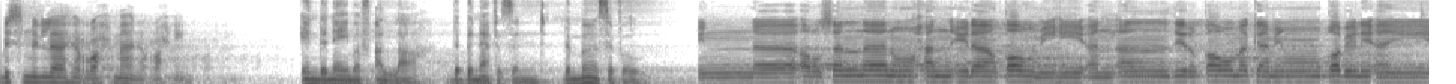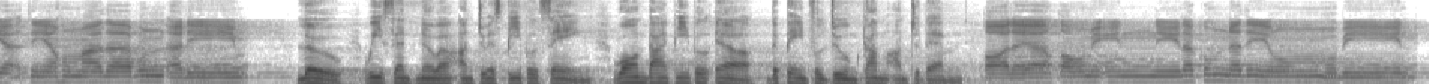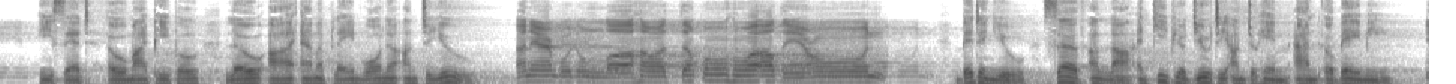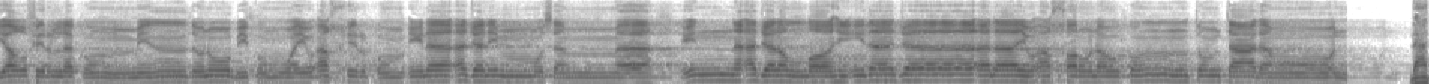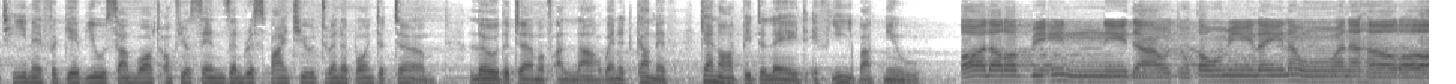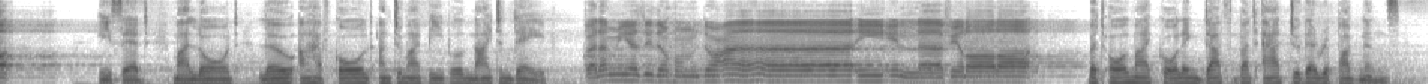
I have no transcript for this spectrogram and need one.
بسم الله الرحمن الرحيم In the name of Allah, the Beneficent, the Merciful. إنا أرسلنا نوحا إلى قومه أن أنذر قومك من قبل أن يأتيهم عذاب أليم Lo, we sent Noah unto his people, saying, Warn thy people ere the painful doom come unto them. قال يا قوم إني لكم نذير مبين He said, O my people, lo, I am a plain warner unto you, أن اعبدوا الله واتقوه وأطيعون bidding you, serve Allah and keep your duty unto Him and obey me. يغفر لكم من ذنوبكم ويؤخركم إلى أجل مسمى إن أجل الله إذا جاء لا يؤخر لو كنتم تعلمون that he may forgive you somewhat of your sins and respite you to an appointed term. Lo, the term of Allah, when it cometh, cannot be delayed if ye but knew. قال رب إني دعوت قومي ليلا ونهارا He said, My Lord, lo, I have called unto my people night and day, فلم يزدهم دعائي إلا فرارا but all my calling doth but add to their repugnance.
